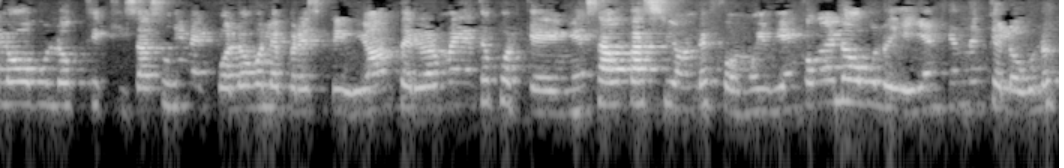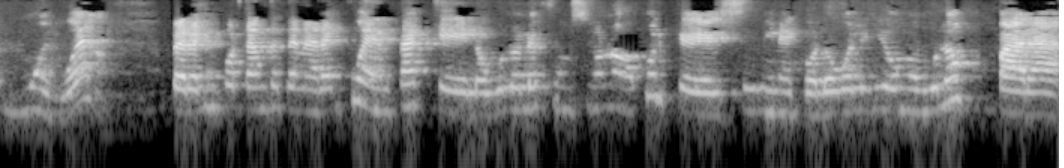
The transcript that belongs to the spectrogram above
el óvulo que quizás su ginecólogo le prescribió anteriormente porque en esa ocasión le fue muy bien con el óvulo y ella entiende que el óvulo es muy bueno. Pero es importante tener en cuenta que el óvulo le funcionó porque su ginecólogo le dio un óvulo para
